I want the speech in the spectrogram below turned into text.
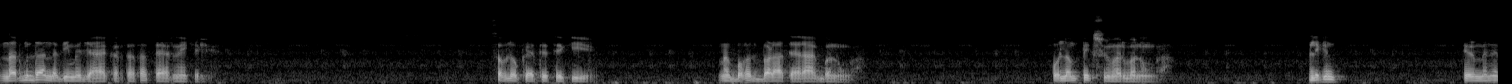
नर्मदा नदी में जाया करता था तैरने के लिए। सब लोग कहते थे कि मैं बहुत बड़ा तैराक बनूँगा, ओलंपिक स्विमर बनूँगा, लेकिन फिर मैंने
